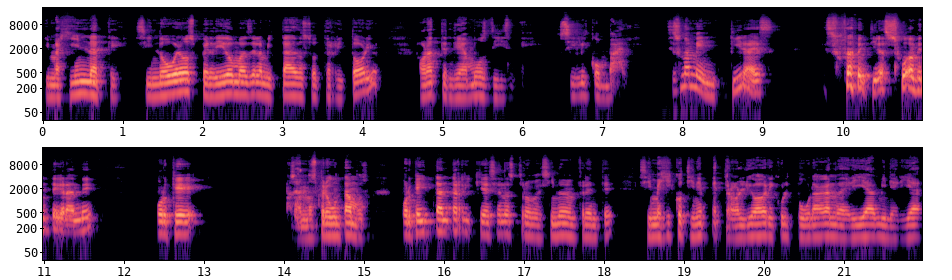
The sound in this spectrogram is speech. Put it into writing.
imagínate, si no hubiéramos perdido más de la mitad de nuestro territorio, ahora tendríamos Disney, Silicon Valley. Es una mentira, es, es una mentira sumamente grande porque, o sea, nos preguntamos, ¿por qué hay tanta riqueza en nuestro vecino de enfrente si México tiene petróleo, agricultura, ganadería, minería,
